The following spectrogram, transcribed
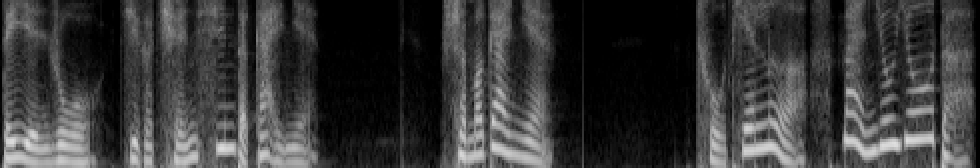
得引入几个全新的概念。什么概念？”楚天乐慢悠悠地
